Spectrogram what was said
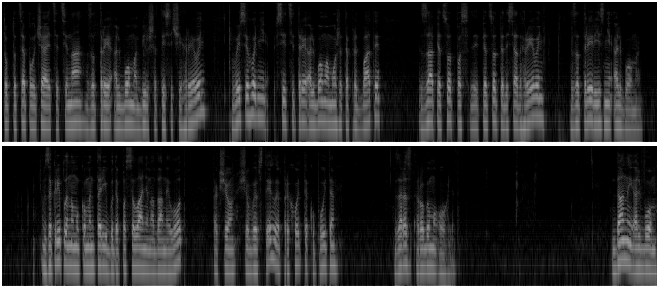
Тобто це виходить ціна за три альбома більше 1000 гривень. Ви сьогодні всі ці три альбома можете придбати за 500, 550 гривень за три різні альбоми. В закріпленому коментарі буде посилання на даний лот. Так що, щоб ви встигли, приходьте, купуйте. Зараз робимо огляд. Даний альбом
